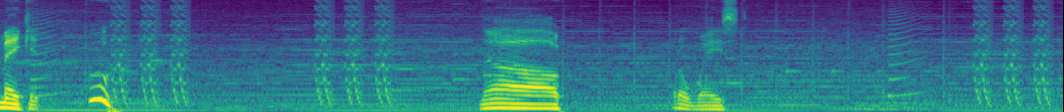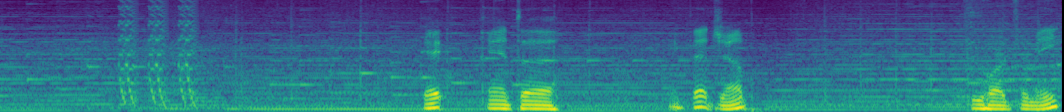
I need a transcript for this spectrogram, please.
make it. Whew. No. What a waste. Okay, can't uh make that jump. Too hard for me.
